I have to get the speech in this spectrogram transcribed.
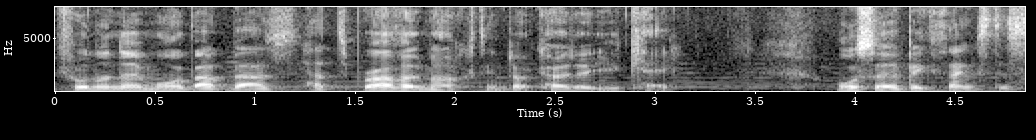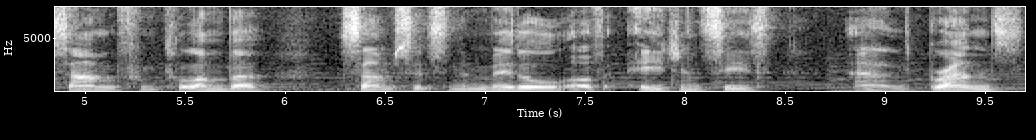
If you want to know more about Baz, head to bravomarketing.co.uk. Also, a big thanks to Sam from Columba. Sam sits in the middle of agencies and brands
